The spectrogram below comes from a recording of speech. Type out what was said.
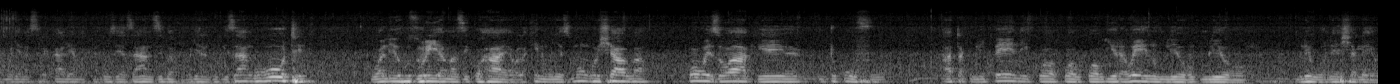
pamoja na Serikali ya Mapinduzi ya Zanzibar pamoja na ndugu zangu wote waliohudhuria maziko haya, lakini Mwenyezi Mungu inshallah kwa uwezo wake mtukufu atakulipeni kwa, kwa, kwa ujira wenu mlio mlio mliouonesha leo.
